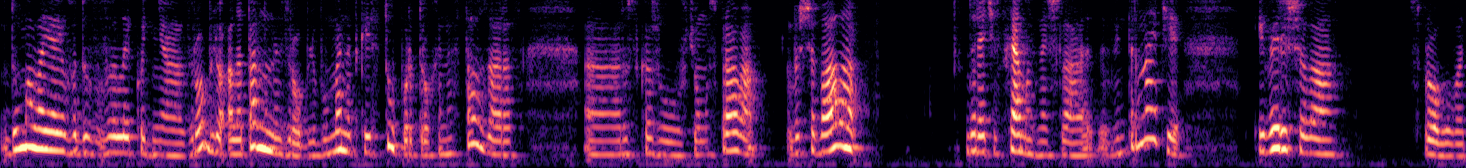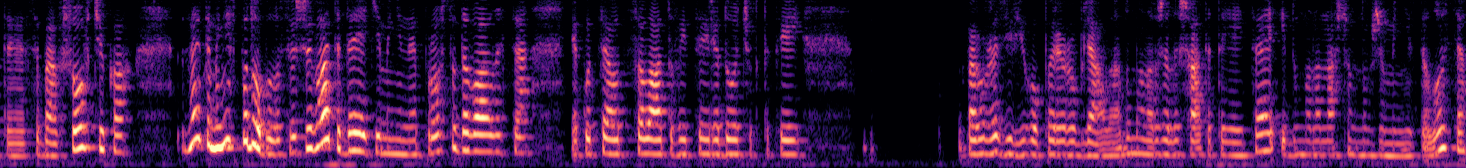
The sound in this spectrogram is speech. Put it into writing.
Думала, я його до Великодня зроблю, але певно не зроблю, бо в мене такий ступор трохи настав зараз. Е, Розкажу, в чому справа. Вишивала, до речі, схему знайшла в інтернеті і вирішила спробувати себе в шовчиках. Знаєте, мені сподобалось вишивати, деякі мені не просто давалися, як оце от салатовий цей рядочок такий. Пару разів його переробляла. Думала вже лишати те яйце і думала, на що воно вже мені здалося.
